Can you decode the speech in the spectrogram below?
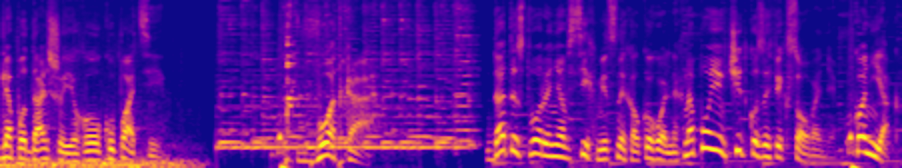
для подальшої його окупації. Водка. Дати створення всіх міцних алкогольних напоїв чітко зафіксовані. Коньяк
